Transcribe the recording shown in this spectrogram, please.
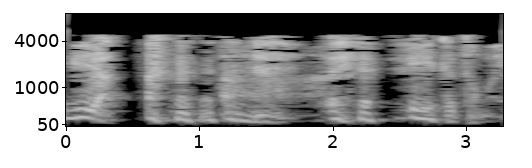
ගියා. ඒක තමයි.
